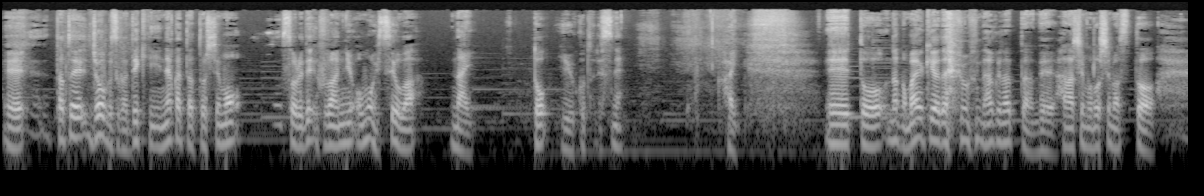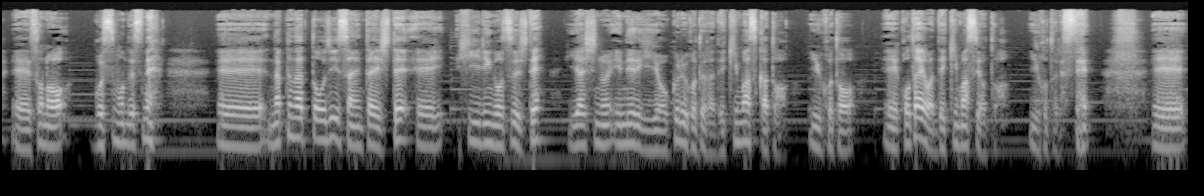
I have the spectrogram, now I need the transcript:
えー、たとえ成仏ができていなかったとしても、それで不安に思う必要はないということですね。はい。えっ、と、なんか前置きがだいぶなくなったんで話戻しますと、えー、そのご質問ですね。えー、亡くなったおじいさんに対して、えー、ヒーリングを通じて癒しのエネルギーを送ることができますか？ということ、えー、答えはできますよということですね。え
